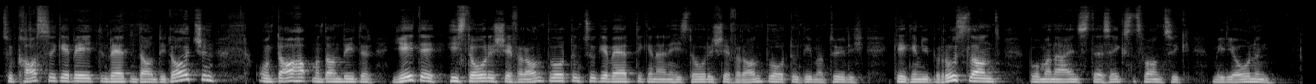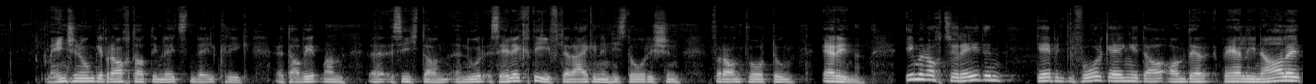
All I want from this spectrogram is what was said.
zur Kasse gebeten werden dann die Deutschen. Und da hat man dann wieder jede historische Verantwortung zu gewärtigen, eine historische Verantwortung, die natürlich gegenüber Russland, wo man einst 26 Millionen Menschen umgebracht hat im letzten Weltkrieg, äh, da wird man äh, sich dann äh, nur selektiv der eigenen historischen Verantwortung erinnern. Immer noch zu reden geben die Vorgänge da an der Berlinale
